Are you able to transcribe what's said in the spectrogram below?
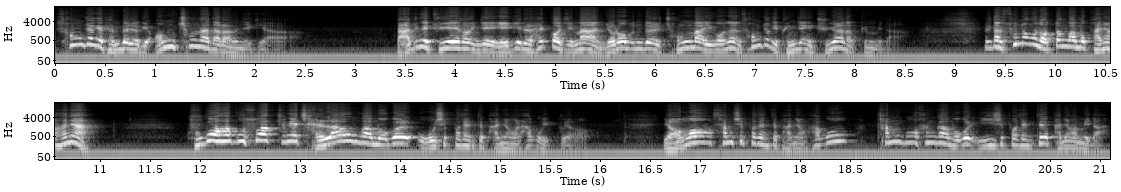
성적의 변별력이 엄청나다라는 얘기야. 나중에 뒤에서 이제 얘기를 할 거지만 여러분들 정말 이거는 성적이 굉장히 중요한 학교입니다. 일단 수능은 어떤 과목 반영하냐? 국어하고 수학 중에 잘 나온 과목을 50% 반영을 하고 있고요. 영어 30% 반영하고 탐구 한 과목을 20% 반영합니다.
